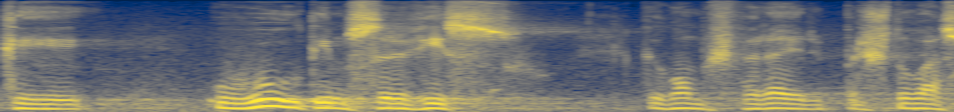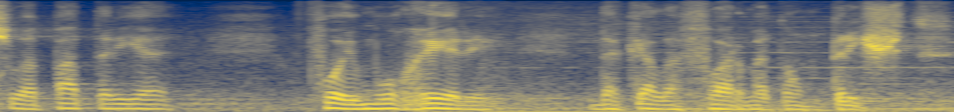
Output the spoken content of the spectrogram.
que o último serviço que Gomes Ferreira prestou à sua pátria foi morrer daquela forma tão triste.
